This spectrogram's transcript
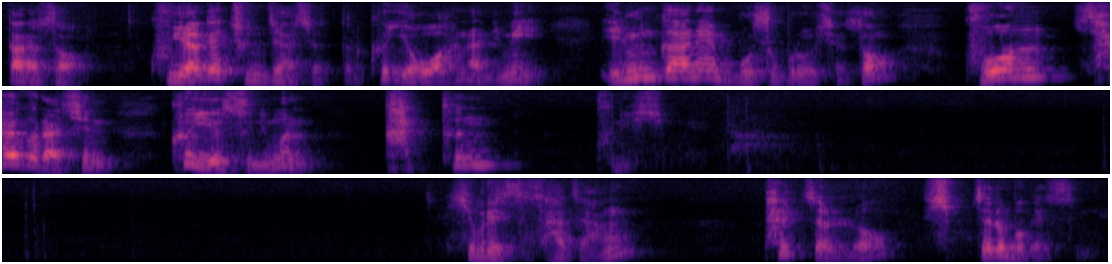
따라서 구약에 존재하셨던 그 여호와 하나님이 인간의 모습으로 오셔서 구원 사역을 하신 그 예수님은 같은 분이십니다. 히브리스 4장 8절로 10절을 보겠습니다.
